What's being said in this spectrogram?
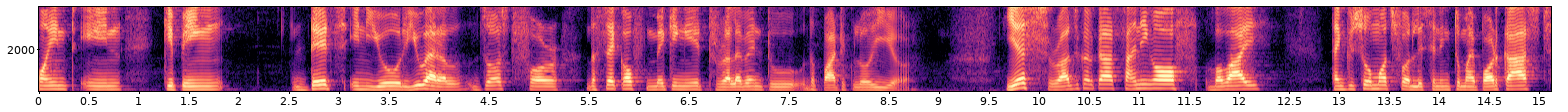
point in keeping dates in your url just for the sake of making it relevant to the particular year. Yes raj Kharka signing off. Bye bye thank you so much for listening to my podcast.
